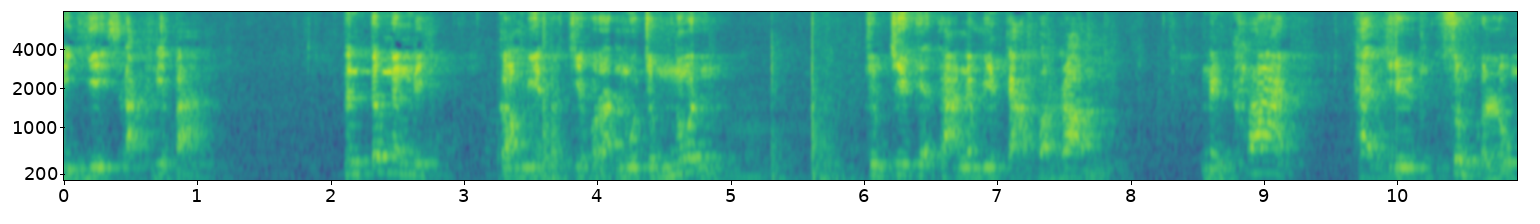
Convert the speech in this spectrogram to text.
និយាយស្ដាប់គ្នាបានទន្ទឹមនឹងនេះក៏មានប្រជាពលរដ្ឋមួយចំនួន ជំជាធាក់ថានៅមានការបារម្ភនិងខ្លាចថាយើងសុំកលុំ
